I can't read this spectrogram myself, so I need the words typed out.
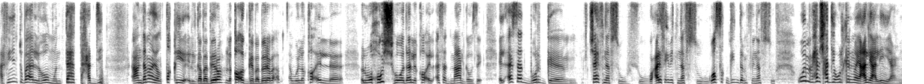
عارفين أنتوا بقى اللي هو منتهى التحدي؟ عندما يلتقي الجبابرة لقاء الجبابرة بقى ولقاء الوحوش هو ده لقاء الأسد مع الجوزاء. الأسد برج شايف نفسه وعارف قيمة نفسه واثق جدا في نفسه وما بيحبش حد يقول كلمة يعلي عليه يعني.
